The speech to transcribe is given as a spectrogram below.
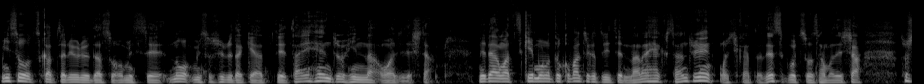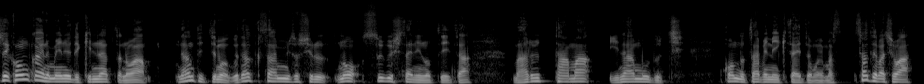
味噌を使った料理を出すお店の味噌汁だけあって大変上品なお味でした値段は漬物と小鉢がついてる730円美味しかったです。ごちそうさまでした。そして今回のメニューで気になったのはなんといっても具沢山味噌汁のすぐ下に乗っていた丸玉稲むどち。今度食べに行きたいと思います。さて場所は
